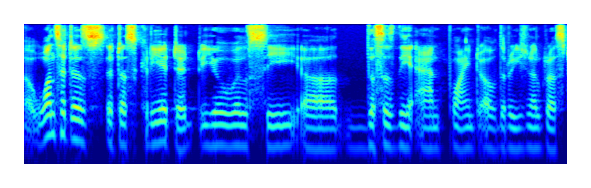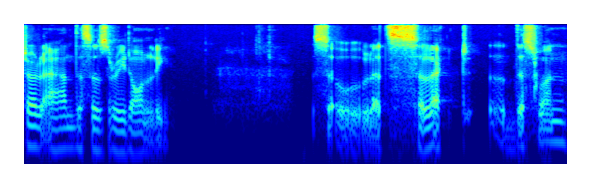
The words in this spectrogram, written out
once it is it is created, you will see uh, this is the endpoint of the regional cluster and this is read only. So let's select this one.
